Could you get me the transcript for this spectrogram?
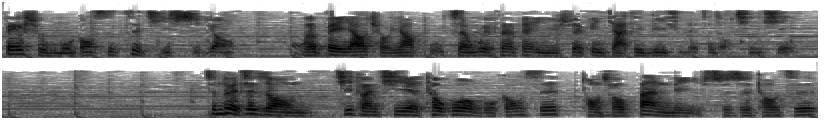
非属母公司自己使用，而被要求要补征未分配盈余税并加计利息的这种情形。针对这种集团企业透过母公司统筹办理实质投资，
